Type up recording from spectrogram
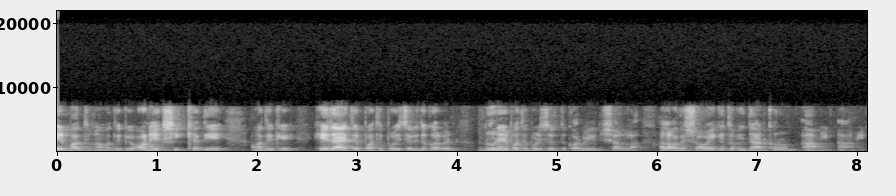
এর মাধ্যমে আমাদেরকে অনেক শিক্ষা দিয়ে আমাদেরকে হেদায়তের পথে পরিচালিত করবেন, নূরের পথে পরিচালিত করবেন ইনশাল্লাহ আল্লাহ আমাদের সবাইকে তবে দান করুন, আমিন আমিন।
